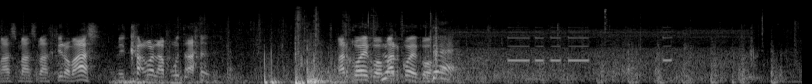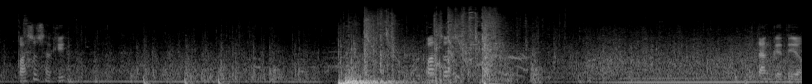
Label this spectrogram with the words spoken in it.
Más, más, más. Quiero más. Me cago en la puta. Marco eco, marco eco. Pasos aquí. Pasos. Tanque, tío.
